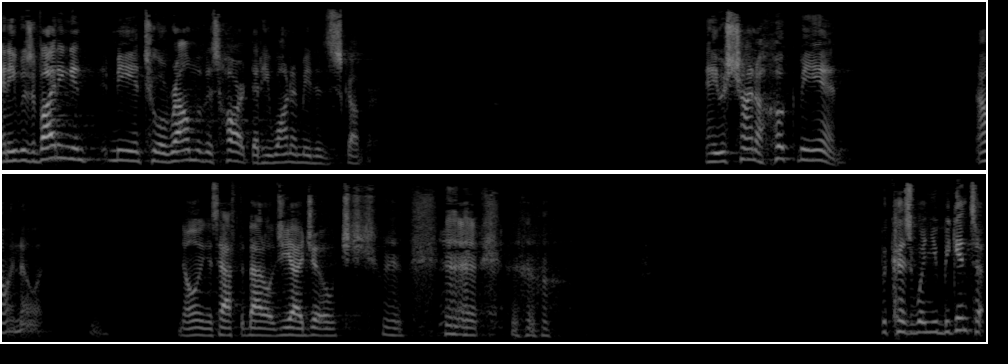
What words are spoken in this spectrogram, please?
And he was inviting in, me into a realm of his heart that he wanted me to discover. And he was trying to hook me in. Now I know it. Knowing is half the battle. G.I. Joe. because when you begin to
